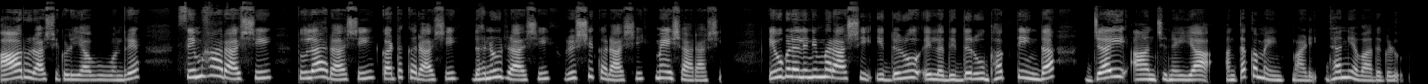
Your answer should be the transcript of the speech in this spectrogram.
ಆರು ರಾಶಿಗಳು ಯಾವುವು ಅಂದ್ರೆ ಸಿಂಹ ರಾಶಿ, ತುಲಾ ರಾಶಿ, ಕಟಕ ರಾಶಿ, ಧನುರ್ ರಾಶಿ, ವೃಶ್ಚಿಕ ರಾಶಿ, ಮೇಷ ರಾಶಿ. ಇವುಗಳಲ್ಲಿ ನಿಮ್ಮ ರಾಶಿ ಇದ್ದರೂ ಇಲ್ಲದಿದ್ದರೂ ಭಕ್ತಿಯಿಂದ ಜೈ ಆಂಜನೇಯ ಅಂತ ಕಮೆಂಟ್ ಮಾಡಿ. ಧನ್ಯವಾದಗಳು.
